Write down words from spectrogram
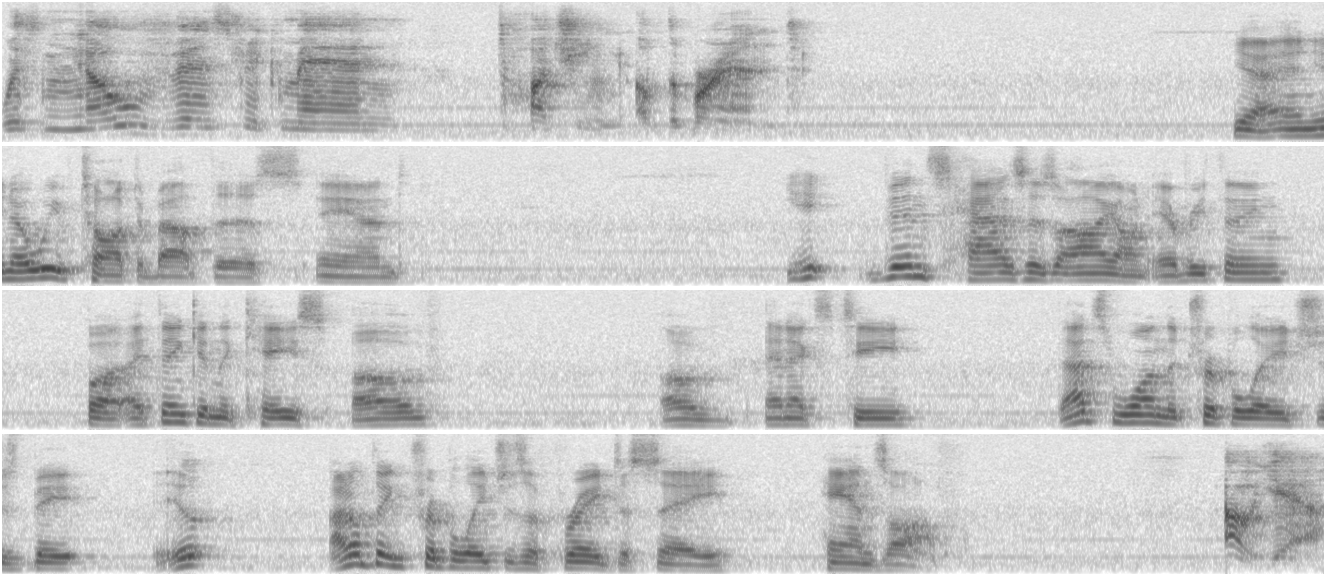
with no Vince McMahon touching of the brand. Yeah, and you know we've talked about this, and he- Vince has his eye on everything, but I think in the case of of NXT, that's one that Triple H is ba- I don't think Triple H is afraid to say hands off. Oh, yeah.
